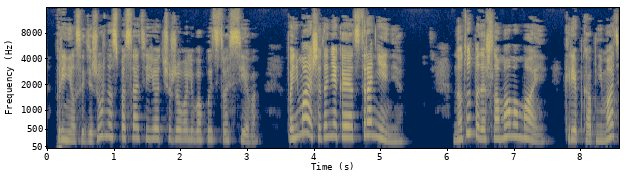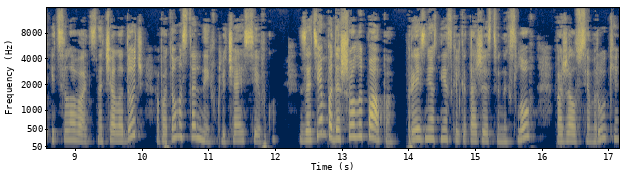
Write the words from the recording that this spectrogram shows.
– принялся дежурно спасать ее от чужого любопытства Сева. «Понимаешь, это некое отстранение». Но тут подошла мама Майи крепко обнимать и целовать сначала дочь, а потом остальных, включая Севку. Затем подошел и папа, произнес несколько торжественных слов, пожал всем руки,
